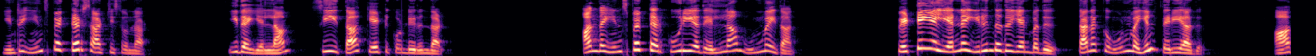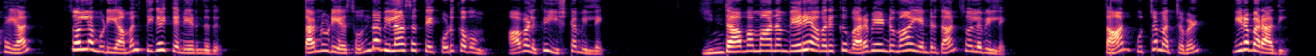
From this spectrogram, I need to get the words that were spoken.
என்று இன்ஸ்பெக்டர் சாட்சி சொன்னார். இதையெல்லாம் சீதா கேட்டுக்கொண்டிருந்தாள். அந்த இன்ஸ்பெக்டர் கூறியதெல்லாம் உண்மைதான். பெட்டியில் என்ன இருந்தது என்பது தனக்கு உண்மையில் தெரியாது. ஆகையால் சொல்ல முடியாமல் திகைக்க நேர்ந்தது. தன்னுடைய சொந்த விலாசத்தை கொடுக்கவும் அவளுக்கு இஷ்டமில்லை. இந்த அவமானம் வேறே அவருக்கு வரவேண்டுமா என்றுதான் சொல்லவில்லை. தான் குற்றமற்றவள் நிரபராதி.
